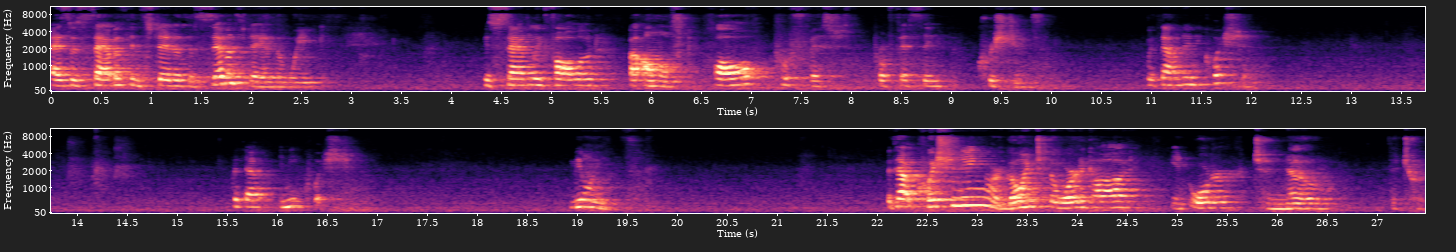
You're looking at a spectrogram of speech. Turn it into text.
as a Sabbath instead of the seventh day of the week is sadly followed by almost all profess professing Christians without any question. Without any question. Millions. Without questioning or going to the Word of God, in order to know the truth,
